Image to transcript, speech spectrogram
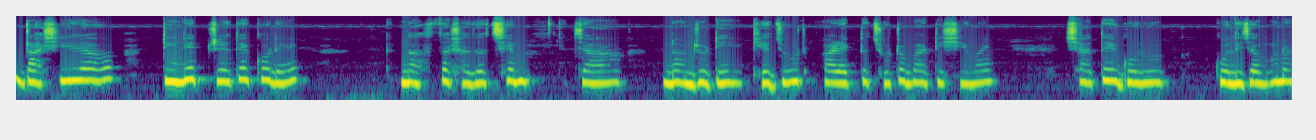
দাসীরা টিনের ট্রেতে করে নাস্তা সাজাচ্ছে। চা, ননরুটি, খেজুর আর একটা ছোট বাটি সেমাই। সাথে গরুর কলিজা ভুনা।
